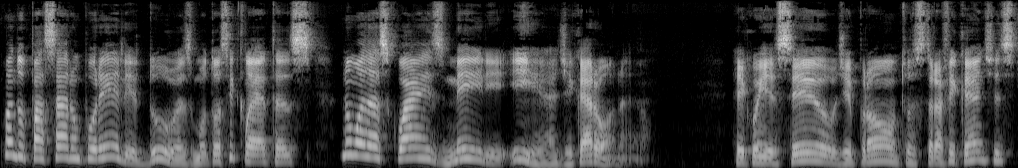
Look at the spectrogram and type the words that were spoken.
quando passaram por ele duas motocicletas, numa das quais Meire ia de carona. Reconheceu, de pronto, os traficantes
